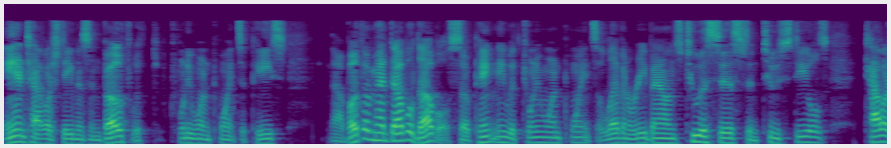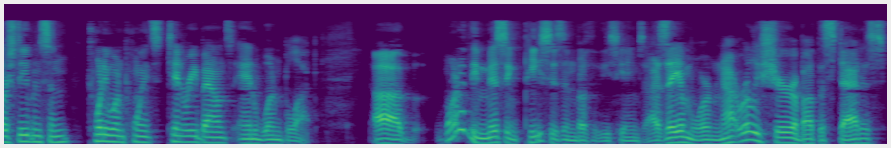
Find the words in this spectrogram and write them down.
and Tyler Stevenson both with 21 points apiece. Now both of them had double doubles. So Pinckney with 21 points, 11 rebounds, two assists, and two steals. Tyler Stevenson 21 points, 10 rebounds, and one block. Uh, one of the missing pieces in both of these games, Isaiah Moore. Not really sure about the status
